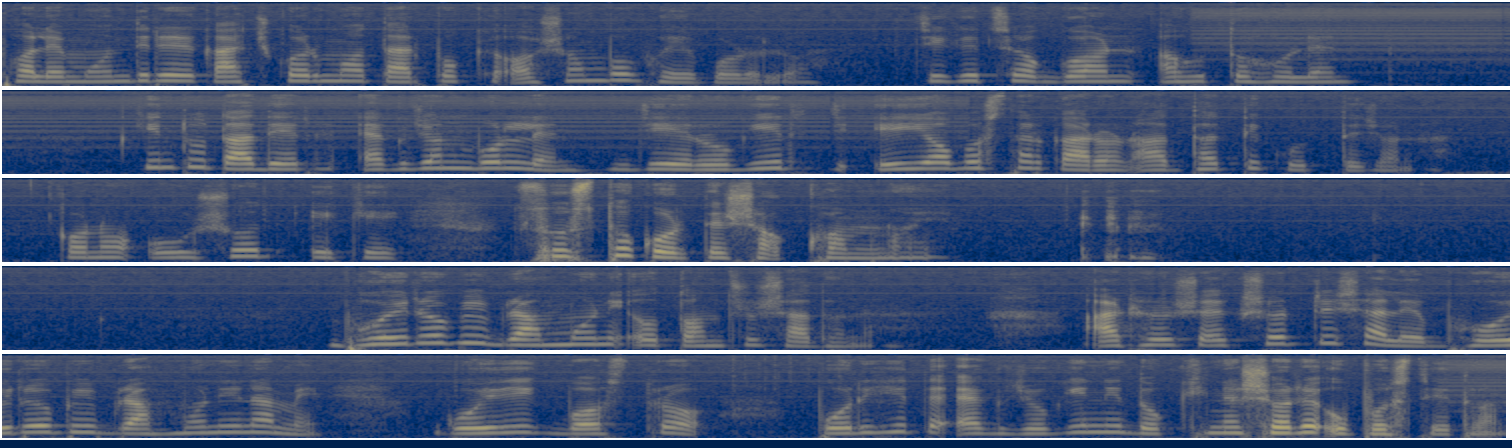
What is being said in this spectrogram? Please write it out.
ফলে মন্দিরের কাজকর্ম তার পক্ষে অসম্ভব হয়ে পড়ল। চিকিৎসকগণ আহত হলেন। কিন্তু তাদের একজন বললেন যে, রোগীর এই অবস্থার কারণ আধ্যাত্মিক উত্তেজনা। কোনো ঔষধ একে সুস্থ করতে সক্ষম নয়। ভৈরবী ব্রাহ্মণী ও তন্ত্র সাধনা। আঠারোশো একষট্টি সালে ভৈরবী ব্রাহ্মণী নামে গৈরিক বস্ত্র পরিহিত এক যোগিনী দক্ষিণেশ্বরে উপস্থিত হন।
